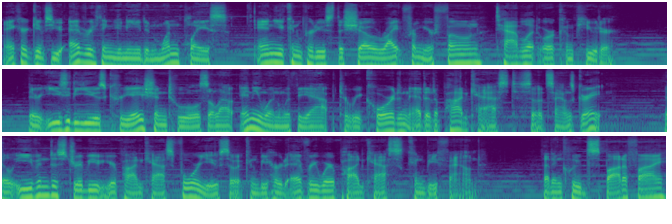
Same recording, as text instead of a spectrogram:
Anchor gives you everything you need in one place, and you can produce the show right from your phone, tablet, or computer. Their easy to use creation tools allow anyone with the app to record and edit a podcast so it sounds great. They'll even distribute your podcast for you so it can be heard everywhere podcasts can be found. That includes Spotify,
